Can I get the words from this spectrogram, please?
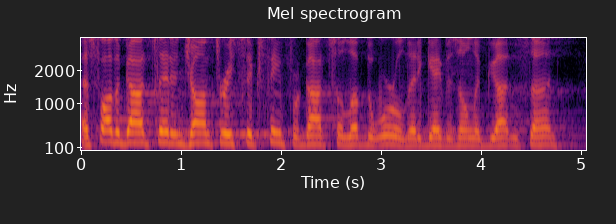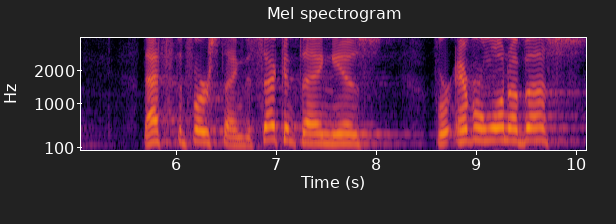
As Father God said in John 3:16, for God so loved the world that he gave his only begotten son. That's the first thing. The second thing is for every one of us,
